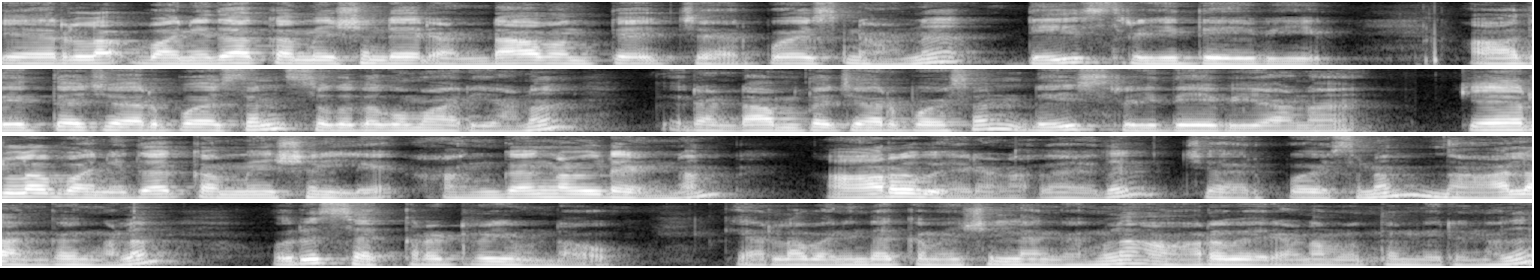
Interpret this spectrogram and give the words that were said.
കേരള വനിതാ കമ്മീഷന്റെ രണ്ടാമത്തെ ചെയർപേഴ്സണാണ് ഡി ശ്രീദേവി. ആദ്യത്തെ ചെയർപേഴ്സൺ സുഗതകുമാരിയാണ്. രണ്ടാമത്തെ ചെയർപേഴ്സൺ ഡി ശ്രീദേവിയാണ്. കേരള വനിതാ കമ്മീഷനിലെ അംഗങ്ങളുടെ എണ്ണം ആറ് പേരാണ്. അതായത് ചെയർപേഴ്സണും നാല് അംഗങ്ങളും ഒരു സെക്രട്ടറിയും ഉണ്ടാവും. കേരള വനിതാ കമ്മീഷനിലെ അംഗങ്ങൾ ആറ് പേരാണ് മൊത്തം വരുന്നത്.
